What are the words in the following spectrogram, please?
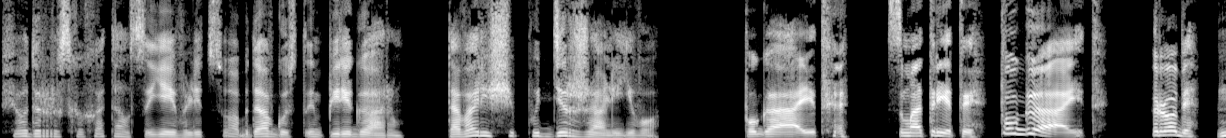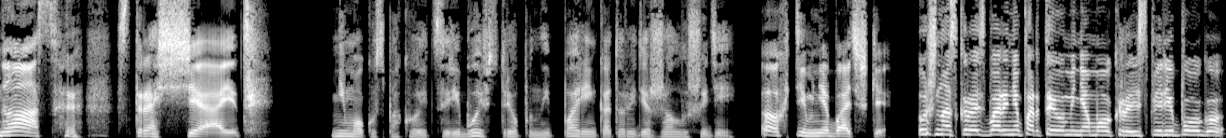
Федор расхохотался ей в лицо, обдав густым перегаром. Товарищи поддержали его. «Пугает! Смотри ты, пугает! Робби нас стращает!» Не мог успокоиться рябой встрепанный парень, который держал лошадей. «Ох ты мне, батюшки! Уж насквозь барыня порты у меня мокрые с перепугу!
